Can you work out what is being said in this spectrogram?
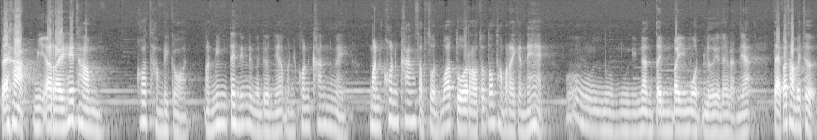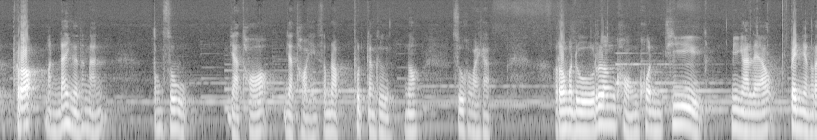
แต่หากมีอะไรให้ทำก็ทำไปก่อน มันวิ่งเต้นนิดหนึ่งเดือนนี้มันค่อนข้างเหนื่อย มันค่อนข้างสับสนว่าตัวเราจะต้องทำอะไรกันแน่โอ้นู่นนี่นั่นเต็มไปหมดเลยอะไรแบบนี้แต่ก็ทำไปเถอะ เพราะมันได้เงินทั้งนั้น ต้องสู้ อย่าท้อ อย่าถอยสำหรับพุธกลางคืนเนาะสู้เข้าไว้ครับ เรามาดูเรื่องของคนที่มีงานแล้วเป็นอย่างไร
